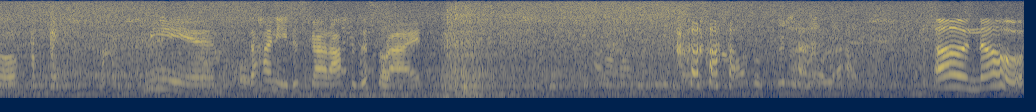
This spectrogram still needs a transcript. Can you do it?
Me and the honey just got off of this ride. oh no!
